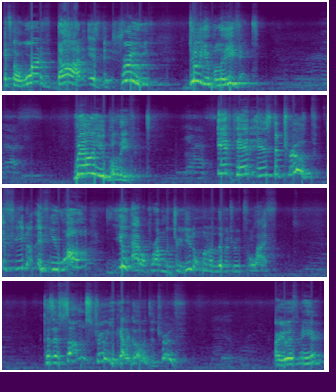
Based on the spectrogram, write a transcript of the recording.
if the Word of God is the truth, do you believe it? Yes. Will you believe it? Yes. If it is the truth. If you don't, if you won't, you have a problem with truth. You don't want to live a truthful life. Because if something's true, you got to go with the truth. Are you with me here?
